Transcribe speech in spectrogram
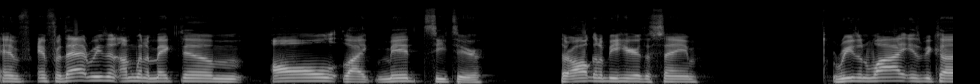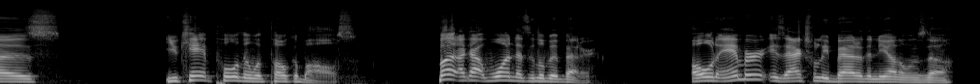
and and for that reason, I'm gonna make them all like mid C tier. They're all to be here the same. Reason why is because you can't pull them with Pokeballs. But I got one that's a little bit better. Old Amber is actually better than the other ones though.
